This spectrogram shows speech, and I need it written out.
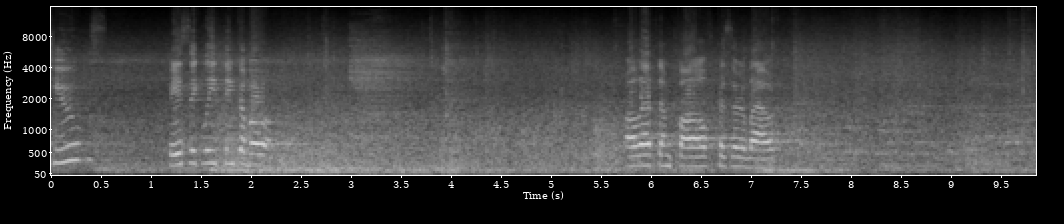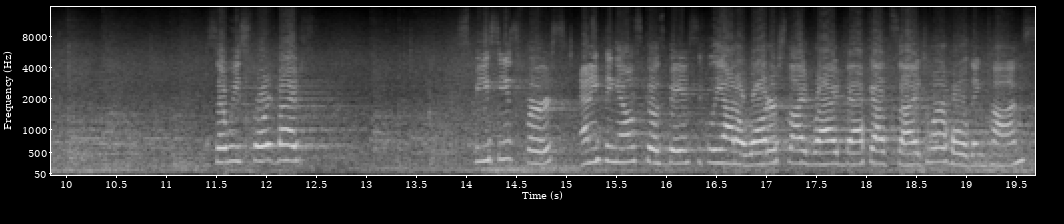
tubes. Basically think of a, I'll let them fall because they're loud. So we sort by species first. Anything else goes basically on a water slide ride back outside to our holding ponds.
